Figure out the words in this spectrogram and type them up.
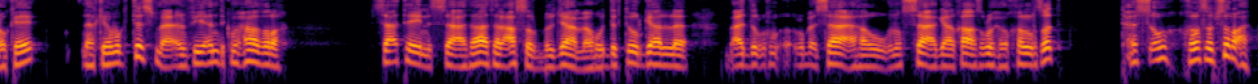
أوكي؟ لكن يوم تسمع إن في عندك محاضرة ساعتين الساعة ثلاثة العصر بالجامعة والدكتور قال بعد ربع ساعة أو نص ساعة قال خلاص روحوا خلصت تحس أوه خلصت بسرعة.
